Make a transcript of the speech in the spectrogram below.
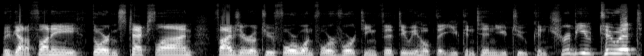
We've got a funny Thornton's text line 502 414 1450. We hope that you continue to contribute to it.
